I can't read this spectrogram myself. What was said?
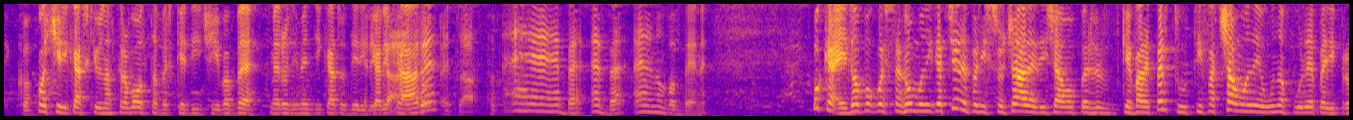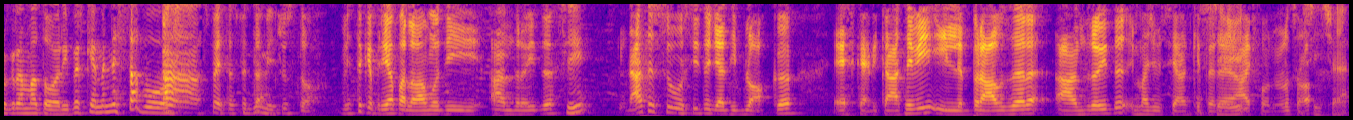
Ecco. Poi ci ricaschi un'altra volta perché dici, vabbè, mi ero dimenticato di ricaricare. Ricarico, Esatto. Eh beh, eh beh, eh, non va bene. Ok, dopo questa comunicazione per il sociale, diciamo, per- che vale per tutti, facciamone una pure per i programmatori, perché me ne stavo... Ah, aspetta, aspetta, Dimmi. giusto. Visto che prima parlavamo di Android, Sì? andate sul sito di AdiBlock e scaricatevi il browser Android, immagino sia anche per Sì. iPhone, non lo so, Sì, c'è.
